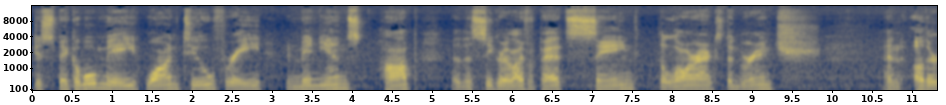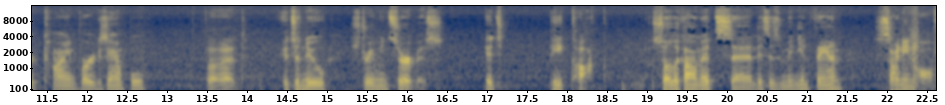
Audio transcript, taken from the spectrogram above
Despicable Me 1, 2, 3, Minions, Hop, uh, The Secret Life of Pets, Sing, The Lorax, The Grinch, and other kind, for example. But it's a new streaming service. It's Peacock. So the comments, and uh, this is Minion Fan signing off.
